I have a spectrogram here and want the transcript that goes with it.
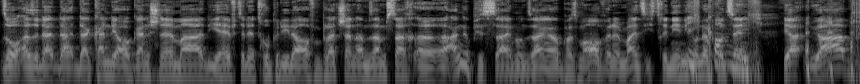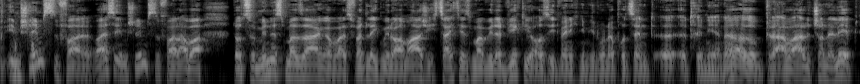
So, also da, da, da kann dir auch ganz schnell mal die Hälfte der Truppe, die da auf dem Platz stand, am Samstag äh, angepisst sein und sagen, pass mal auf, wenn du meinst, ich trainiere nicht 100 Prozent. Ja, ja, im schlimmsten Fall, weißt du, im schlimmsten Fall. Aber doch zumindest mal sagen, weißt du, was leg mir doch am Arsch. Ich zeig dir jetzt mal, wie das wirklich aussieht, wenn ich nicht mit 100 Prozent äh, trainiere. Ne? Also da haben wir alles schon erlebt.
